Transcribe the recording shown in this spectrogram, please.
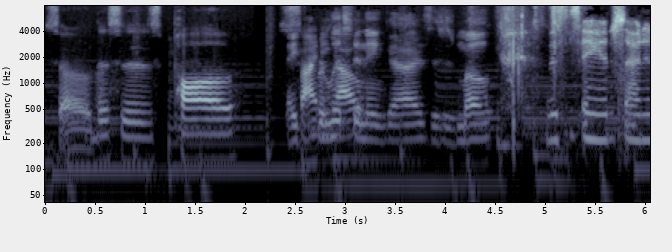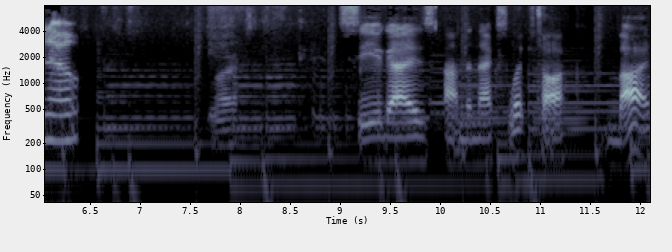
So this is Paul Thank you for signing out. listening, guys. This is Mo. This is Anne signing out. Bye. See you guys on the next Lit Talk. Bye.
